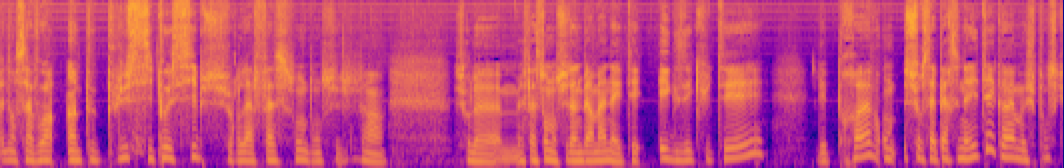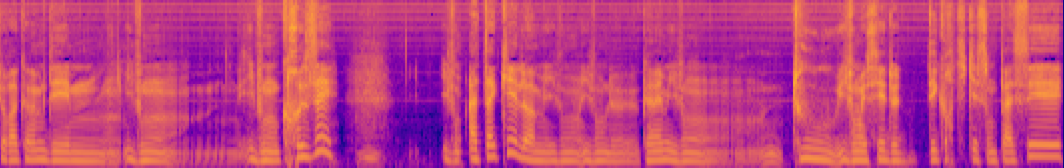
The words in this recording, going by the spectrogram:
D'en savoir un peu plus, si possible, sur la façon dont, sur la, façon dont Suzanne Berman a été exécutée, les preuves sur sa personnalité quand même. Je pense qu'il y aura quand même des, hum, ils vont, ils vont creuser. Mmh. Ils vont attaquer l'homme, ils vont, ils vont quand même, ils vont tout, ils vont essayer de décortiquer son passé,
